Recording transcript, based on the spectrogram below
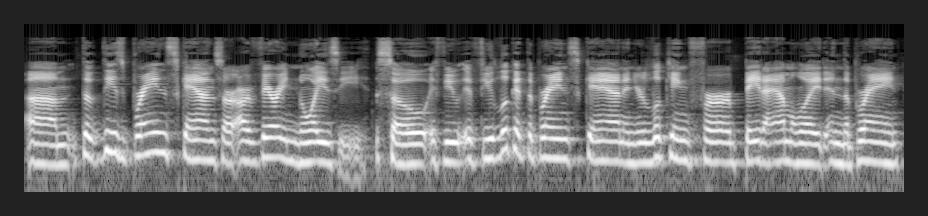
Um, the, these brain scans are, are very noisy. So if you if you look at the brain scan and you're looking for beta amyloid in the brain,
